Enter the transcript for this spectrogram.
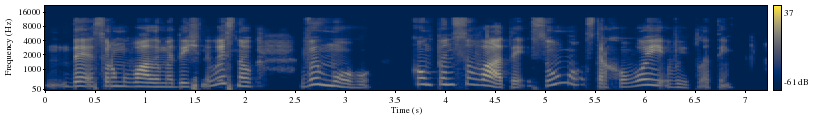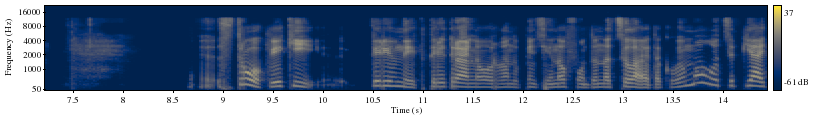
де сформували медичний висновок, вимогу компенсувати суму страхової виплати. Е, Строк, в який керівник територіального органу пенсійного фонду надсилає таку вимогу, це 5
